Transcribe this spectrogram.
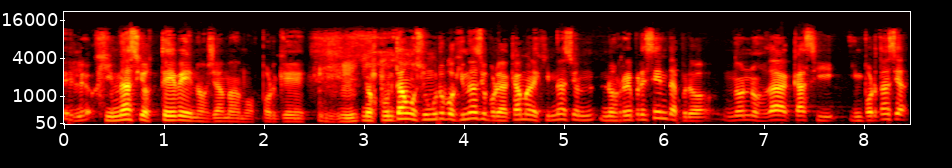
el- gimnasios TV nos llamamos, porque nos juntamos un grupo de gimnasio porque la Cámara de Gimnasio nos representa, pero no nos da casi importancia.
